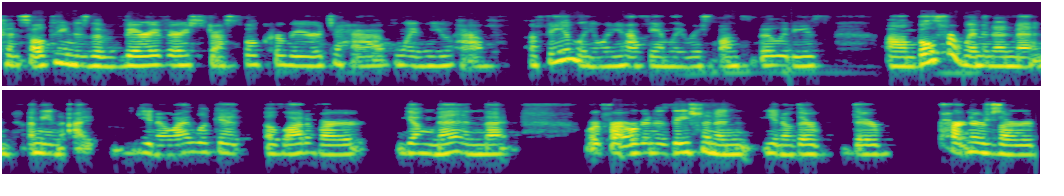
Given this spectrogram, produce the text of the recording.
consulting is a very, very stressful career to have when you have a family when you have family responsibilities um, both for women and men i mean i you know i look at a lot of our young men that work for our organization and you know their their partners are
